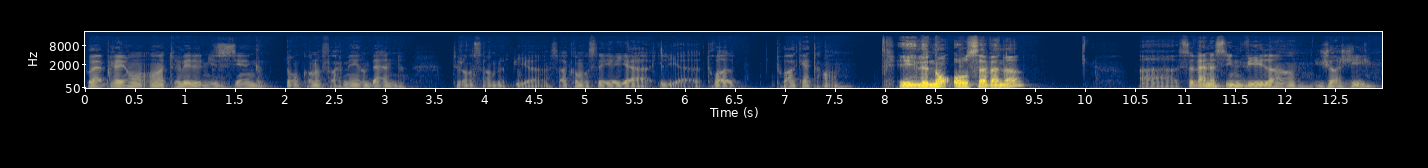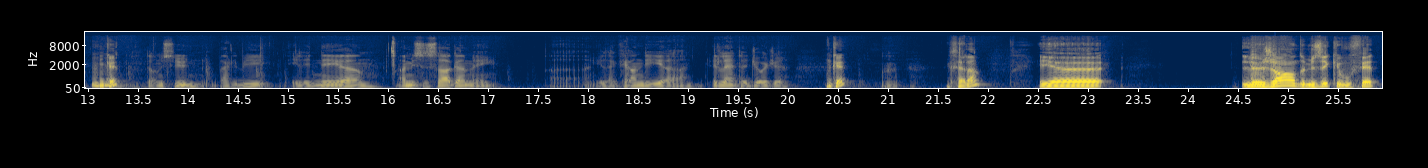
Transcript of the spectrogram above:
puis après, on, on a trouvé des musiciens, donc on a formé un band tout ensemble. Puis euh, ça a commencé il y a, il y a 3-4 ans. Et le nom Old Savannah, Euh, Savannah, c'est une ville en Georgie, OK. dans le sud. Bartleby, il est né euh, à Mississauga, mais euh, il a grandi à Atlanta, Georgia. Excellent. Et euh, le genre de musique que vous faites,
